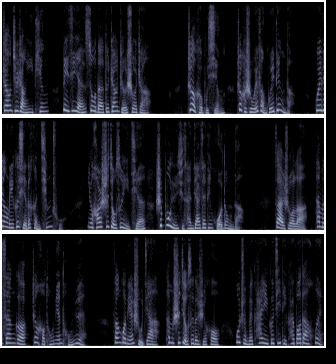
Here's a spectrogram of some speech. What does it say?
张局长一听，立即严肃地对张哲说着：“这可不行，这可是违反规定的，规定里可写得很清楚，女孩十九岁以前是不允许参加家庭活动的。再说了，他们三个正好同年同月，翻过年暑假，他们十九岁的时候。”我准备开一个集体开包大会，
